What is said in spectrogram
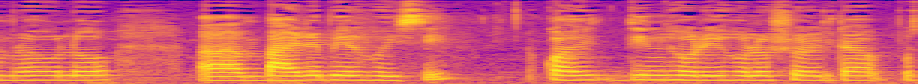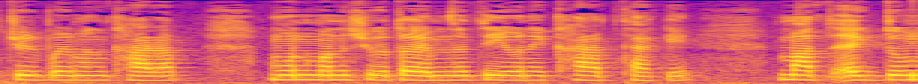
আমরা হলো বাইরে বের হয়েছি কয়েকদিন ধরেই হলো শরীরটা প্রচুর পরিমাণ খারাপ। মন মানসিকতা এমনিতেই অনেক খারাপ থাকে। মাথা একদম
